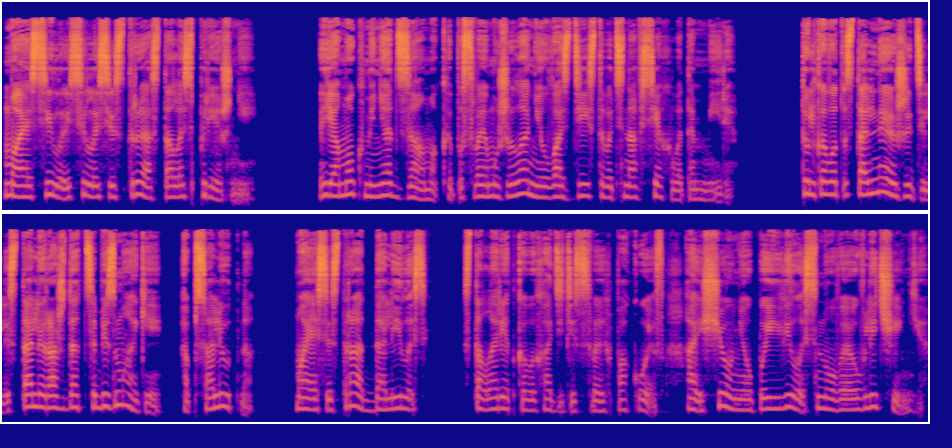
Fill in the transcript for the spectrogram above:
Моя сила и сила сестры осталась прежней. Я мог менять замок и по своему желанию воздействовать на всех в этом мире. Только вот остальные жители стали рождаться без магии. Абсолютно. Моя сестра отдалилась, стала редко выходить из своих покоев, а еще у нее появилось новое увлечение.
